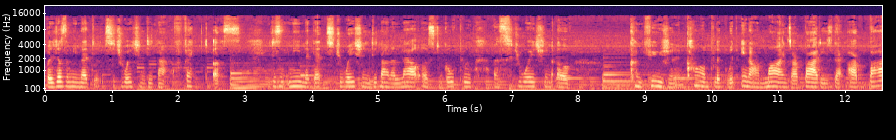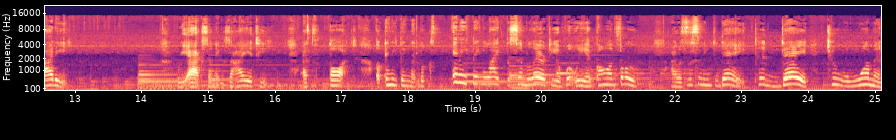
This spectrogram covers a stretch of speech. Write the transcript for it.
but it doesn't mean that the situation did not affect us. It doesn't mean that that situation did not allow us to go through a situation of confusion and conflict within our minds, our bodies, that our body reacts in anxiety at the thought of anything that looks anything like the similarity of what we have gone through. I was listening today, today, to a woman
